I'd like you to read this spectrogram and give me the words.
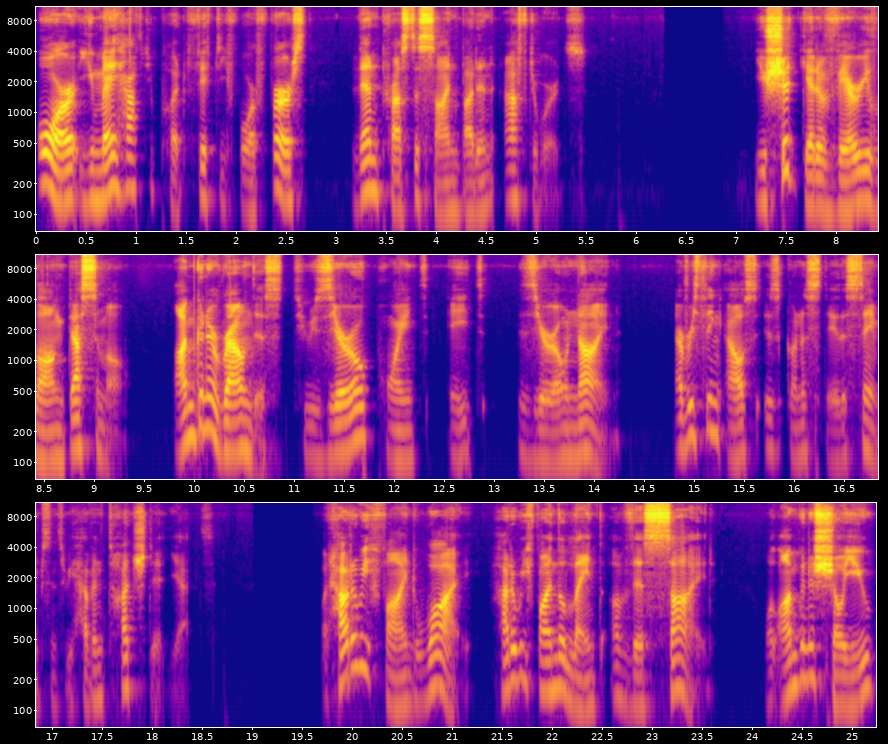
or you may have to put 54 first, then press the sine button afterwards. You should get a very long decimal. I'm going to round this to 0.809. Everything else is going to stay the same since we haven't touched it yet. But how do we find y? How do we find the length of this side? Well, I'm going to show you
